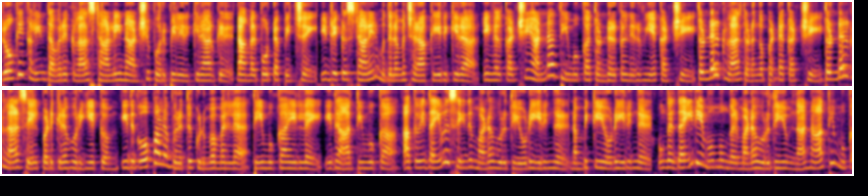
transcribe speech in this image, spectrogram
துரோகிகளின் தவறுகளால் ஸ்டாலின் ஆட்சி பொறுப்பில் இருக்கிறார்கள். நாங்கள் போட்ட பிச்சை இன்றைக்கு ஸ்டாலின் முதலமைச்சராக இருக்கிறார். எங்கள் கட்சி அண்ணா திமுக தொண்டர்கள் நிறுவிய கட்சி. தொண்டர்களால் தொடங்கப்பட்ட கட்சி. தொண்டர்களால் செயல்படுகிற ஒரு இயக்கம். இது கோபாலபுரத்து குடும்பம் அல்ல திமுக இல்லை. இது அதிமுக. ஆகவே தயவு செய்து மன உறுதியோடு இருங்கள். நம்பிக்கையோடு இருங்கள். உங்கள் தைரியமும் உங்கள் மன உறுதியும் தான் அதிமுக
